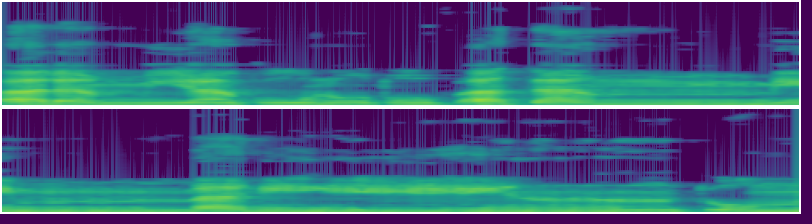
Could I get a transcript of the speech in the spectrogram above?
الم يك نطفه من مني تمنى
